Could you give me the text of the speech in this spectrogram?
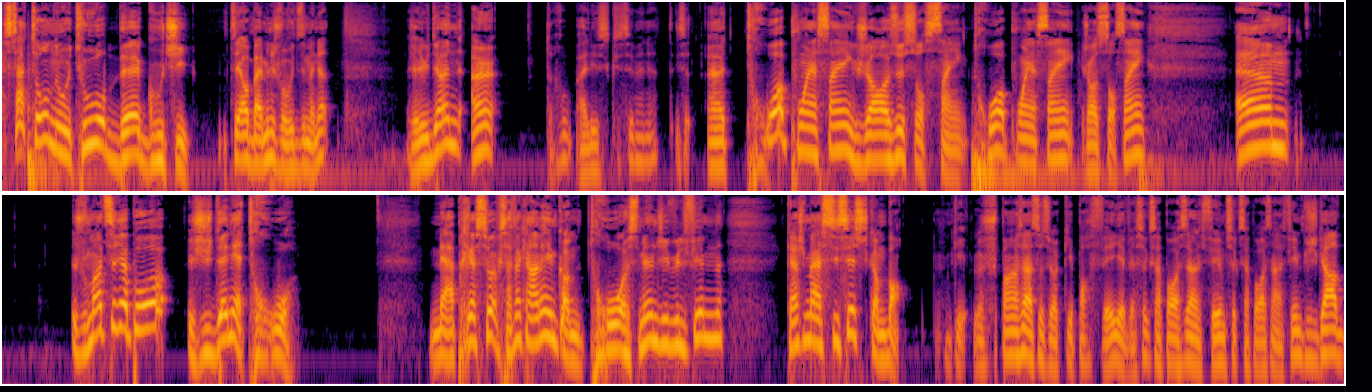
ça tourne autour de Gucci. Tu sais, oh, ben, je vais vous dire une minute. Je lui donne un, allez, excusez ma. Un 3.5 jaseux sur 5. 3.5 jaseux sur 5. Euh, je vous mentirais pas, je lui donnais 3. Mais après ça, ça fait quand même comme 3 semaines que j'ai vu le film. Quand je m'assisais, je suis comme, bon, ok, là, je pensais à ça, c'est ok, parfait, il y avait ça que ça passait dans le film, ça que ça passait dans le film, puis je garde,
